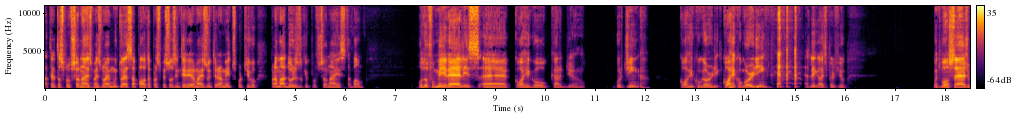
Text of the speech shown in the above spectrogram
atletas profissionais, mas não é muito essa pauta para as pessoas entenderem mais o treinamento esportivo para amadores do que profissionais, tá bom? Rodolfo Meirelles, é, corre gol cardio, gordinho, corre com o gordinho, corre com o gordinho. Legal esse perfil. Muito bom, Sérgio.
